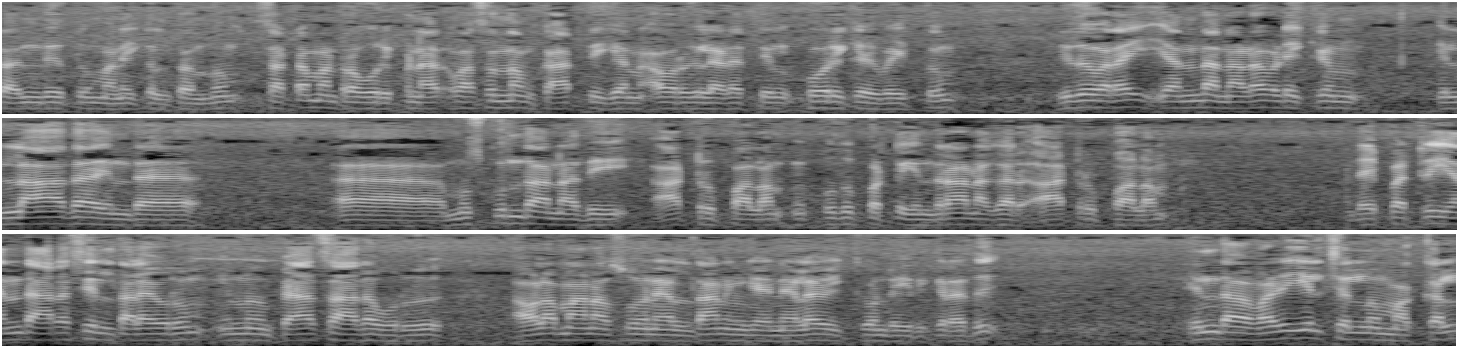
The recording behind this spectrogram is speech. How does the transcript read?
தந்தித்து மனுக்கள் தந்தும் சட்டமன்ற உறுப்பினர் வசந்தம் கார்த்திகன் அவர்களிடத்தில் கோரிக்கை வைத்தும் இதுவரை எந்த நடவடிக்கையும் இல்லாத இந்த முஸ்குந்தா நதி ஆற்றுப்பாலம் புதுப்பட்டு இந்திரா நகர் ஆற்றுப்பாலம் இதை பற்றி எந்த அரசியல் தலைவரும் இன்னும் பேசாத ஒரு அவலமான சூழ்நிலை தான் இங்கே நிலவிக்கொண்டு இருக்கிறது இந்த வழியில் செல்லும் மக்கள்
